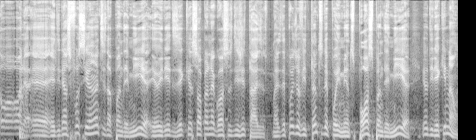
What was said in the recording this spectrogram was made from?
Olha, é, se fosse antes da pandemia, eu iria dizer que é só para negócios digitais. Mas depois de ouvir tantos depoimentos pós-pandemia, eu diria que não.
